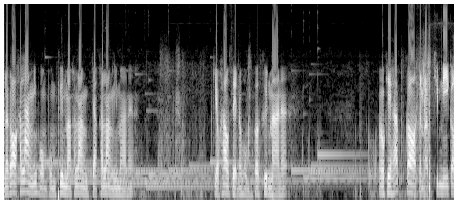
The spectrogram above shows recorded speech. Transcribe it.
แล้วก็ข้างล่างนี้ผมผมขึ้นมาข้างล่างจากข้างล่างนี้มานะ เกี่ยวข้าวเสร็จนะผมก็ขึ้นมานะ โอเคครับ ก็สำหรับคลิปนี้ก็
